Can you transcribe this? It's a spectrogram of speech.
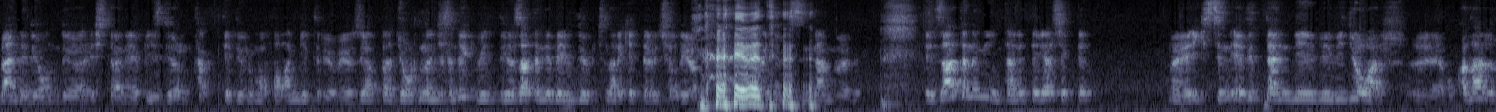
ben de diyor onu diyor işte hani hep izliyorum taklit ediyorum o falan getiriyor mevzuyu. Hatta Jordan öncesinde diyor ki diyor zaten de benim diyor bütün hareketlerimi çalıyor. evet. Böyle. E, zaten hani internette gerçekten e, ikisinin editlendiği bir video var. E, o kadar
